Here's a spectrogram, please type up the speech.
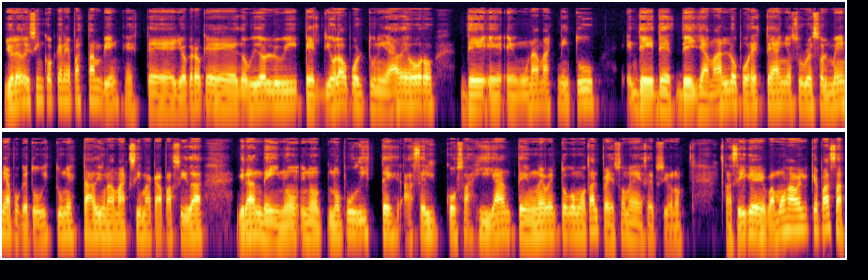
yo le doy cinco kenepas también. Este, yo creo que WWE perdió la oportunidad de oro de, e, en una magnitud de, de, de, llamarlo por este año su WrestleMania, porque tuviste un estadio, una máxima capacidad grande y no, y no, no pudiste hacer cosas gigantes en un evento como tal, pero pues eso me decepcionó. Así que vamos a ver qué pasa.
